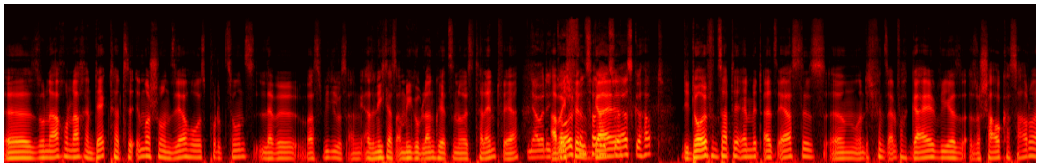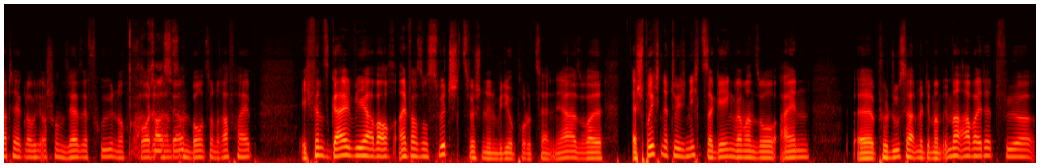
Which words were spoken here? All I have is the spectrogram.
äh, so nach und nach entdeckt, hatte immer schon ein sehr hohes Produktionslevel, was Videos angeht. Also nicht, dass Amigo Blanco jetzt ein neues Talent wäre. Ja, aber die Aber ich Dolphins hat er geil. zuerst gehabt. Die Dolphins hatte er mit als erstes ähm, und ich finde es einfach geil, wie er, so- also Shao Casado hatte er, glaube ich, auch schon sehr, sehr früh, noch Ach, vor krass, dem ganzen ja. Bones und Ruff-Hype. Ich finde es geil, wie er aber auch einfach so switcht zwischen den Videoproduzenten, ja, also weil er spricht natürlich nichts dagegen, wenn man so einen äh, Producer hat, mit dem man immer arbeitet für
